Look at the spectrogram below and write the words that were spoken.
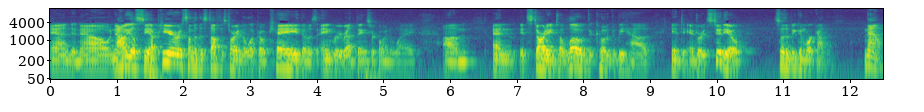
and now, now you'll see up here, some of the stuff is starting to look okay. Those angry red things are going away. Um, and it's starting to load the code that we have into Android Studio so that we can work on it. Now,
